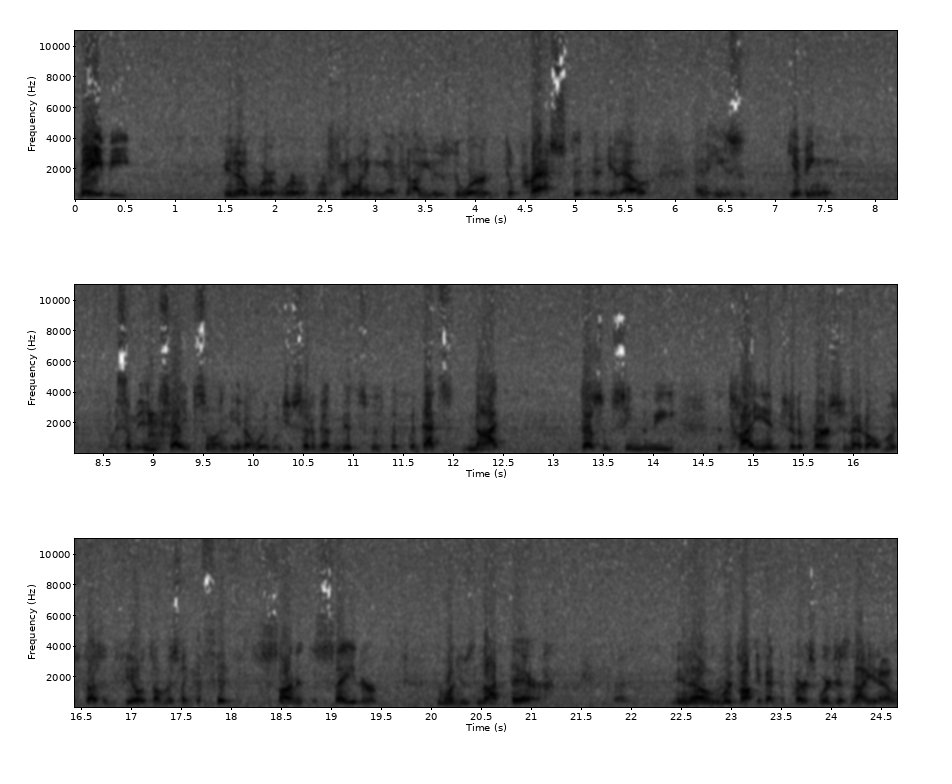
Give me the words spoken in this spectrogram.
maybe, you know, we're, we're, we're feeling, if I'll use the word depressed, uh, you know, and he's giving some insights on, you know, what what you said about mitzvahs, but, but that's not, doesn't seem to me to tie into the person that almost doesn't feel. It's almost like the fifth son at the Seder, the one who's not there. Right. You know, we're talking about the person, we're just not, you know,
